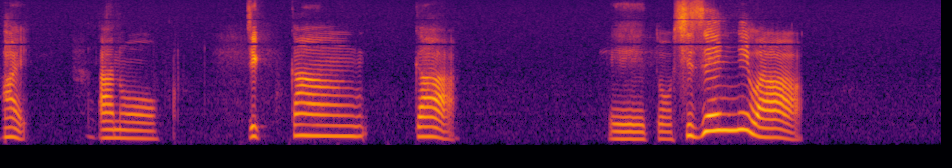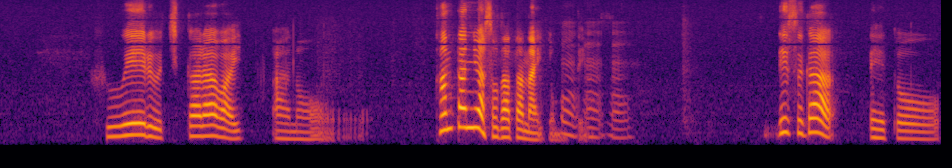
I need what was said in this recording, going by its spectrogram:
はい。あの、実感が、えっ、と、自然には、増える力はい、あの、簡単には育たないと思っています。うんですが、えっ、と、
